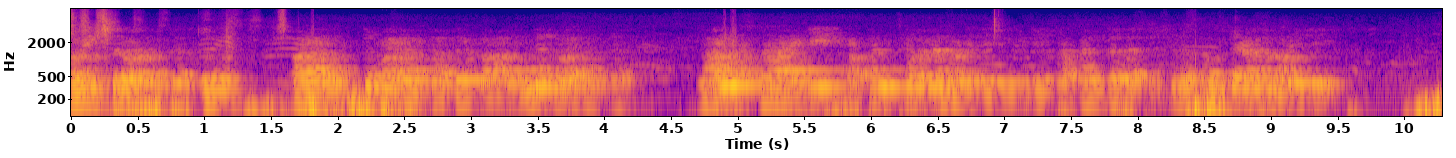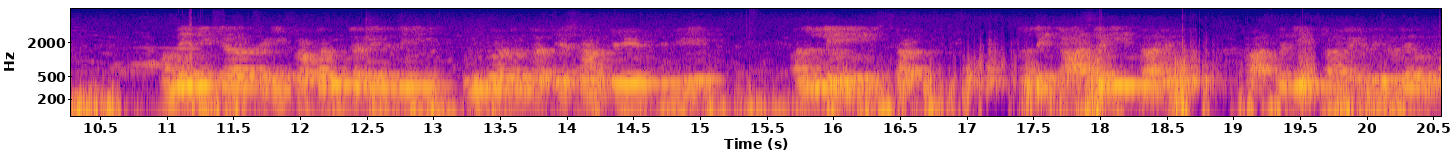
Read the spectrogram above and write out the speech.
ಪವಿತ್ರವಾದಂಥದ್ದು, ಬಹಳ ಉತ್ತಮವಾದಂಥದ್ದು, ಬಹಳ ಉನ್ನತವಾದಂಥದ್ದು. ನಾವು ಸಹ ಇಡೀ ಪ್ರಪಂಚವನ್ನು ನೋಡಿದ್ದೀವಿ ಇಡೀ ಪ್ರಪಂಚದ ಶಿಕ್ಷಣ ಸಂಸ್ಥೆಗಳನ್ನು ನೋಡಿದ್ದೀವಿ. ಅಮೆರಿಕ ಈ ಪ್ರಪಂಚದಲ್ಲಿ ಮುಂದುವರೆದಂಥ ದೇಶ ಅಂತ ಹೇಳ್ತೀವಿ. ಅಲ್ಲಿ ಅಲ್ಲಿ ಖಾಸಗಿ ಶಾಲೆಗಳು, ಖಾಸಗಿ ಶಾಲೆಗಳಿರೋದೇ ಒಂದು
